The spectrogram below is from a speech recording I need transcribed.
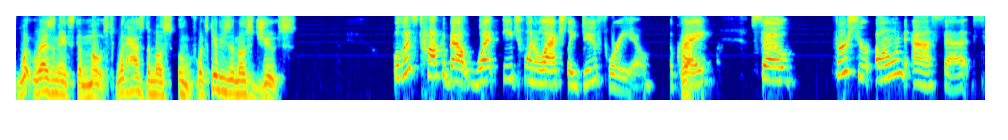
what resonates the most? What has the most oomph? What gives you the most juice? Well let's talk about what each one will actually do for you okay? Yeah. so first your owned assets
